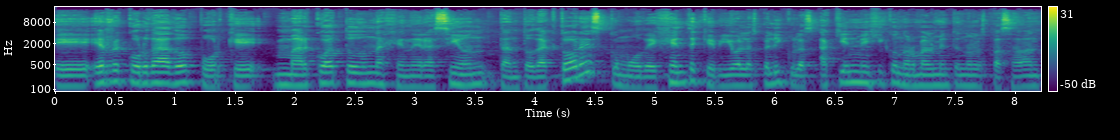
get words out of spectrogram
eh, es recordado porque marcó a toda una generación, tanto de actores como de gente que vio las películas. Aquí en México normalmente no las pasaban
